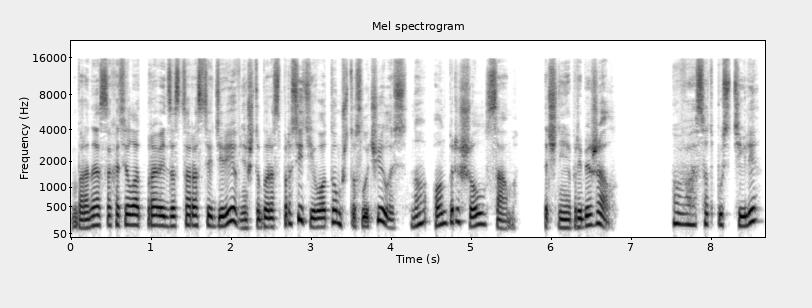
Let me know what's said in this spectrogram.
Баронесса хотела отправить за старостой деревни, чтобы расспросить его о том, что случилось, но он пришел сам. Точнее, прибежал. «Вас отпустили?»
